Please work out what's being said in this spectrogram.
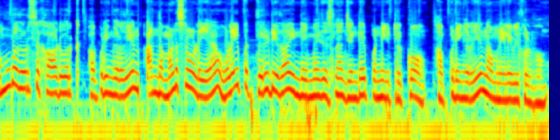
ஐம்பது வருஷ ஹார்ட் ஒர்க் அப்படிங்கிறதையும் அந்த மனுஷனுடைய உழைப்பை திருடி தான் இந்த இமேஜஸ்லாம் ஜென்ரேட் பண்ணிக்கிட்டு இருக்கோம் அப்படிங்கிறதையும் நாம் நினைவில் கொள்வோம்.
